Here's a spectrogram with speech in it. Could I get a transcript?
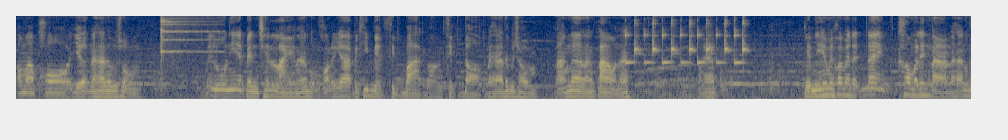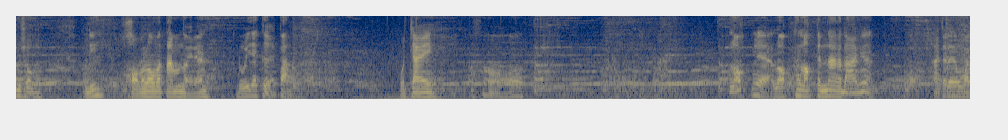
เอามาพอเยอะนะฮะท่านผู้ชม ไม่รู้นี่เป็นเช่นไรนะผมขออนุญาตไปที่เบ็ด10บาทก่อน10ดอกนะฮะท่านผู้ชมล้างหน้าล้างตาก่อนะไปครับเกมนี้ไม่ค่อยไม่ได้เข้ามาเล่นนานนะฮะท่านผู้ชม วันนี้ขอมาลองมาตำหน่อยนะดูว่าจะเกิดเปล่าหัวใจอ๋อล็อกเนี่ยล็อกถ้าล็อกเต็มหน้ากระดานเนี่ย อาจจะได้รางวัล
